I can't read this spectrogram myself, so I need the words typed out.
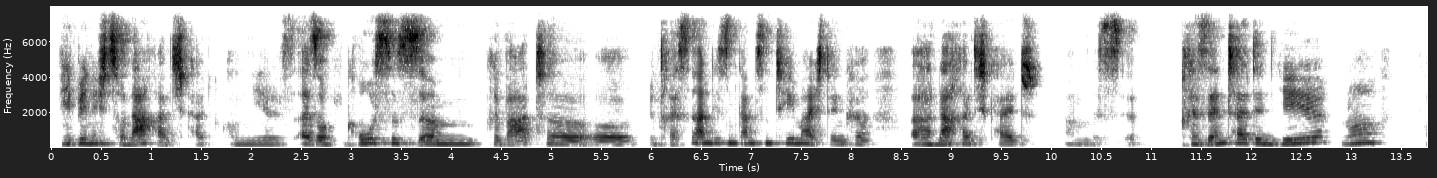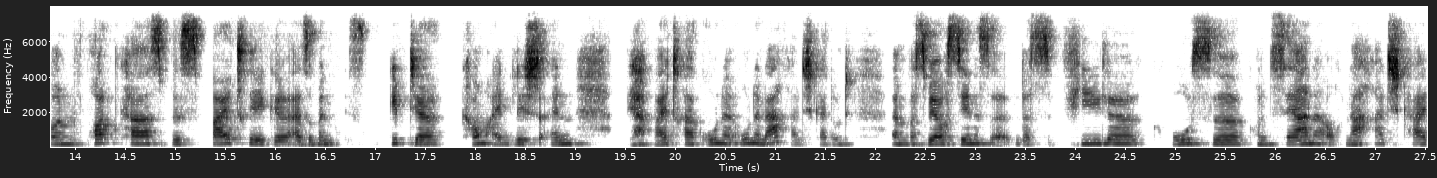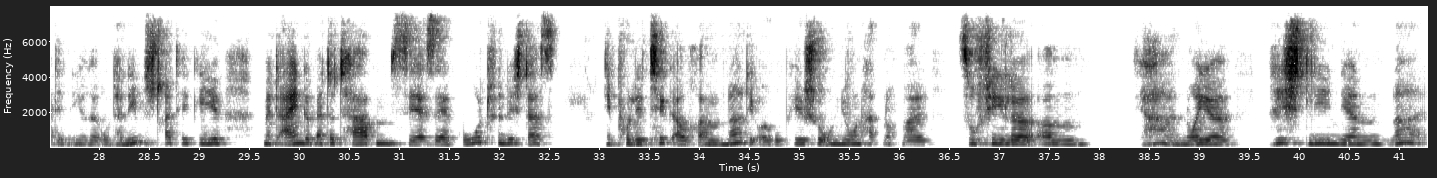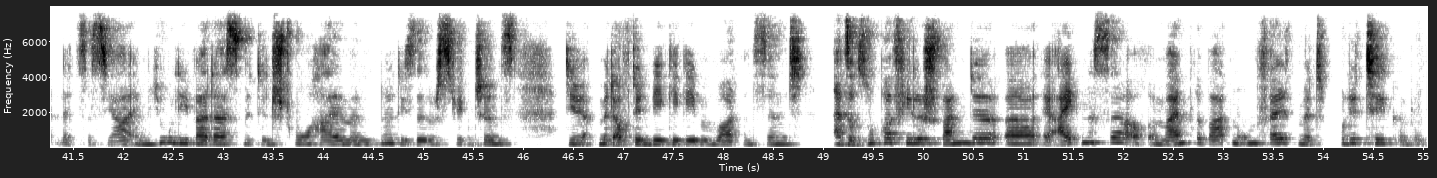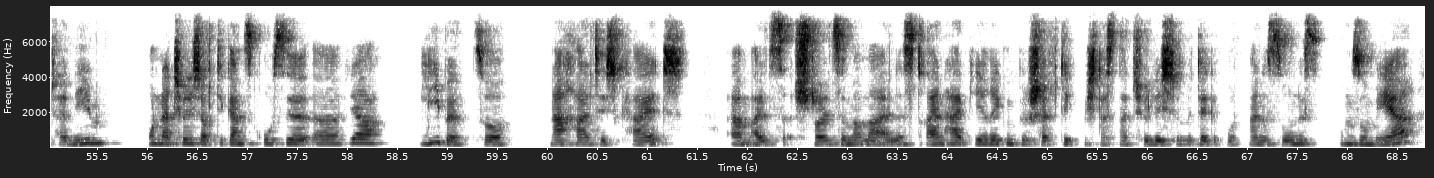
Wie bin ich zur Nachhaltigkeit gekommen, Nils? Also großes ähm, private äh, Interesse an diesem ganzen Thema. Ich denke, äh, Nachhaltigkeit ähm, ist äh, präsenter denn je. Ne? Von Podcasts bis Beiträge. Also man, es gibt ja kaum eigentlich einen ja, Beitrag ohne, ohne Nachhaltigkeit. Und ähm, was wir auch sehen, ist, äh, dass viele große Konzerne auch Nachhaltigkeit in ihre Unternehmensstrategie mit eingebettet haben. Sehr, sehr gut finde ich das. Die Politik auch, ähm, ne, die Europäische Union hat nochmal so viele ähm, ja, neue Richtlinien. Ne? Letztes Jahr im Juli war das mit den Strohhalmen, ne? diese Restrictions, die mit auf den Weg gegeben worden sind. Also super viele spannende äh, Ereignisse, auch in meinem privaten Umfeld mit Politik und Unternehmen und natürlich auch die ganz große äh, ja, Liebe zur Nachhaltigkeit. Ähm, als stolze Mama eines dreieinhalbjährigen beschäftigt mich das natürlich mit der Geburt meines Sohnes umso mehr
